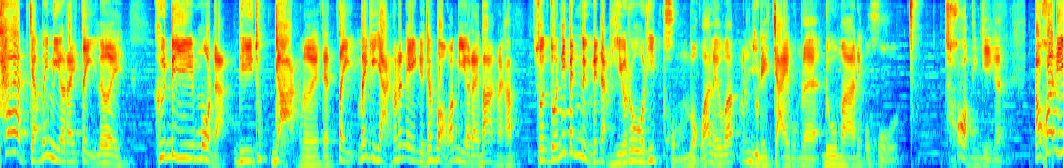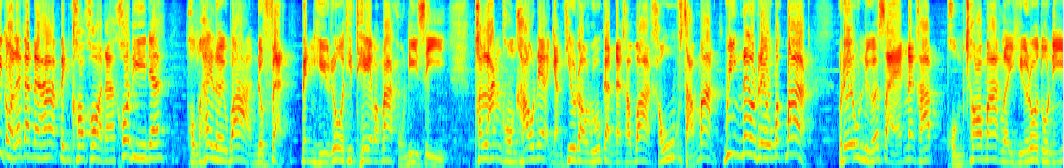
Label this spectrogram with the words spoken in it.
แทบจะไม่มีอะไรติเลย คือดีหมดอะดีทุกอย่างเลย แต่ติไม่กี่อย่างเท่านั้นเองเดี๋ยวจะบอกว่ามีอะไรบ้างนะครับ ส่วนตัวนี้เป็นหนึ่งในหนังฮีโร่ที่ผมบอกว่าเลยว่ามันอยู่ในใจผมเลยดูมาเนี่ยโอ้โห ชอบจริงๆอะเอาข้อดีก่อนแล้วกันนะฮะ เป็นข้อๆนะ ข้อดีเนี่ยผมให้เลยว่า The Flash เป็นฮีโร่ที่เท่มากๆของ DC พลังของเขาเนี่ยอย่างที่เรารู้กันนะครับว่าเขาสามารถวิ่งได้เร็วมากๆ เร็วเหนือแสงนะครับ ผมชอบมากเลยฮีโร่ตัวนี้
